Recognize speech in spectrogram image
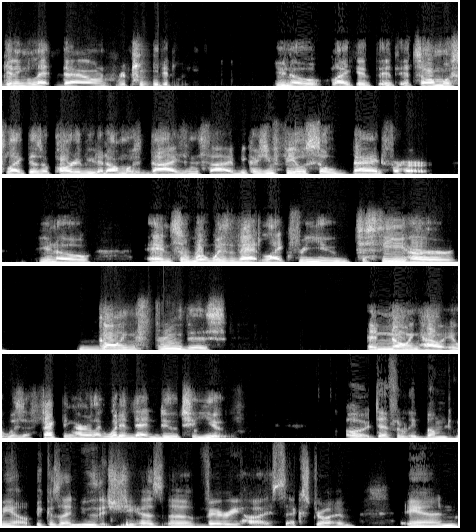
getting let down repeatedly. You know, like it, it it's almost like there's a part of you that almost dies inside because you feel so bad for her. You know, And so, what was that like for you to see her going through this and knowing how it was affecting her? Like, what did that do to you? Oh, it definitely bummed me out because I knew that she has a very high sex drive. And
